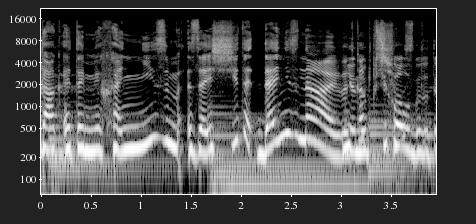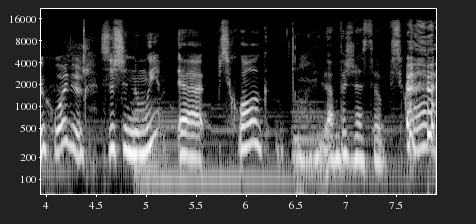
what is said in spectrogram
так, это механизм защиты, да не знаю. Не, ну к психологу ты ходишь? Слушай, ну мы, э, психолог, обожаю своего психолога.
